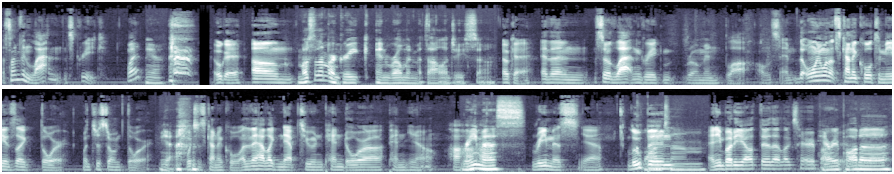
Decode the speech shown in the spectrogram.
That's not even Latin. It's Greek. What? Yeah. Okay. Um. Most of them are Greek and Roman mythology, so Okay. And then, so Latin, Greek, Roman, blah, all the same. The only one that's kind of cool to me is like Thor, Winter Storm Thor. Yeah. Which is kind of cool. And they have like Neptune, Pandora, Pen, you know, ha, ha, ha. Remus, Remus, yeah. Lupin. Quantum. Anybody out there that likes Harry Potter? Harry Potter.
